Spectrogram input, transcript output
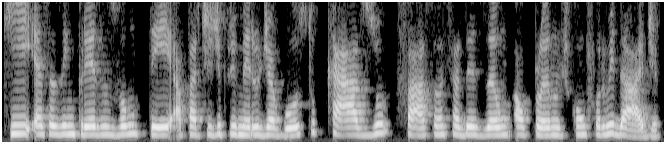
que essas empresas vão ter a partir de 1 de agosto, caso façam essa adesão ao plano de conformidade?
